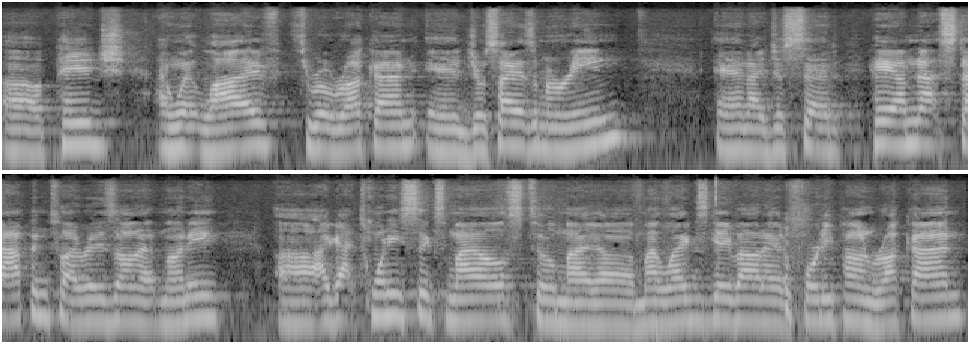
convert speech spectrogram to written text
uh, page. I went live through a ruck on, and Josiah's a Marine. And I just said, hey, I'm not stopping until I raise all that money. Uh, I got 26 miles till my, uh, my legs gave out. I had a 40 pound ruck on.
